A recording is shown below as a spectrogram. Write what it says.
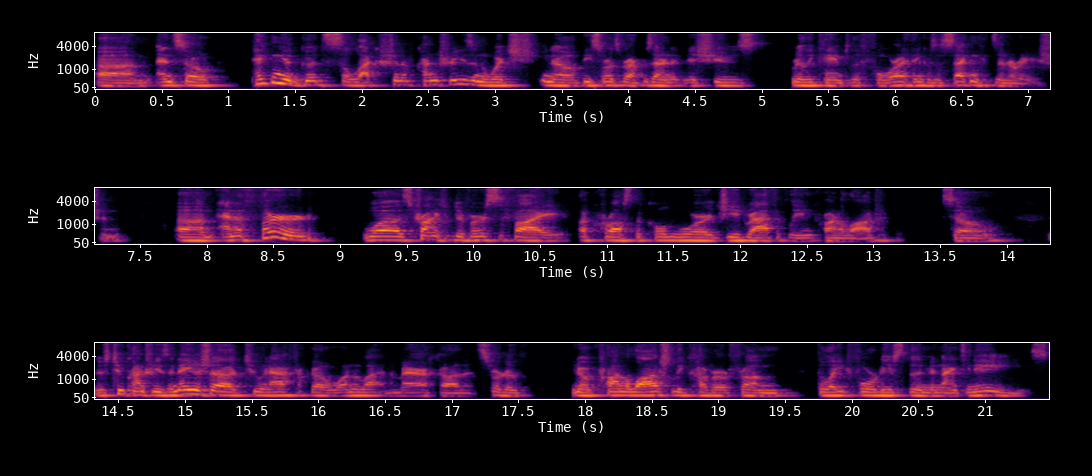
Um, and so picking a good selection of countries in which you know these sorts of representative issues really came to the fore, I think was a second consideration. Um, and a third was trying to diversify across the Cold War geographically and chronologically. So there's two countries in Asia, two in Africa, one in Latin America that sort of you know, chronologically cover from the late 40s to the mid 1980s.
